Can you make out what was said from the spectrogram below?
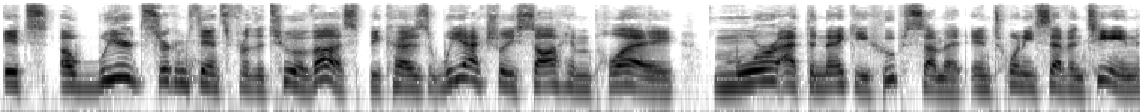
it's a weird circumstance for the two of us because we actually saw him play more at the Nike Hoop Summit in 2017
